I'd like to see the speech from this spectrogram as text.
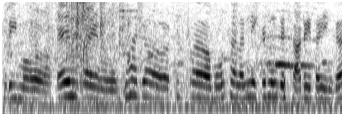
ప్రీమో టైం టైం బాగా టిప్ మోసాలన్నీ ఇక్కడ నుంచే స్టార్ట్ అవుతాయి ఇంకా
